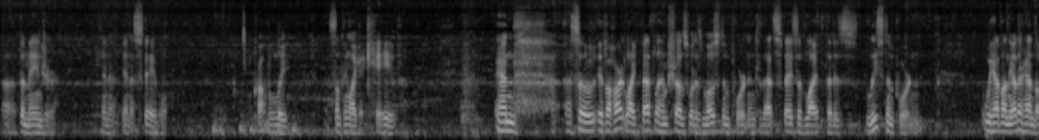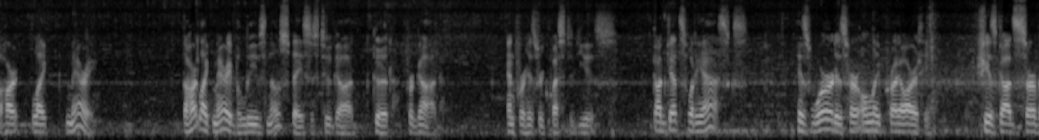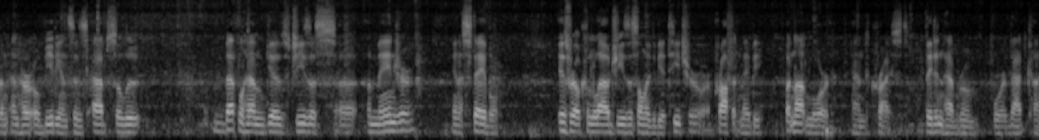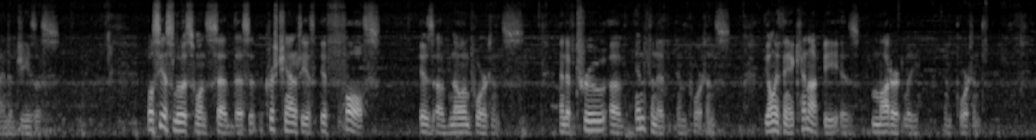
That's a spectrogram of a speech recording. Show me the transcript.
uh, the manger in a, in a stable, probably something like a cave. And uh, so, if a heart like Bethlehem shoves what is most important into that space of life that is least important, we have, on the other hand, the heart like Mary the heart like Mary believes no space is too God, good for God and for his requested use. God gets what he asks. His word is her only priority. She is God's servant and her obedience is absolute. Bethlehem gives Jesus uh, a manger in a stable. Israel could allow Jesus only to be a teacher or a prophet, maybe, but not Lord and Christ. They didn't have room for that kind of Jesus. Well, C.S. Lewis once said this Christianity, is, if false, is of no importance, and if true, of infinite importance. The only thing it cannot be is moderately important.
